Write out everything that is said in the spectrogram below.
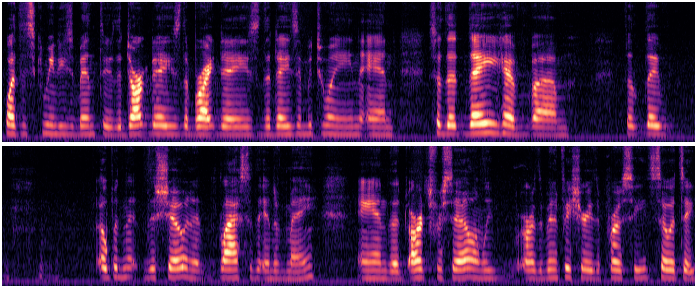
what this community's been through the dark days, the bright days, the days in between. And so that they have, um, the, they opened the, the show and it lasts to the end of May. And the art's for sale, and we are the beneficiary of the proceeds. So it's a,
